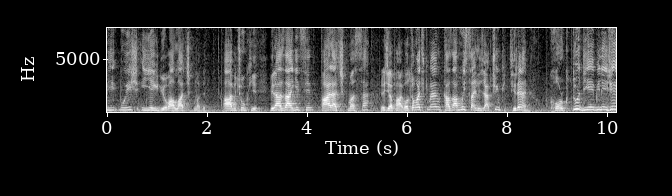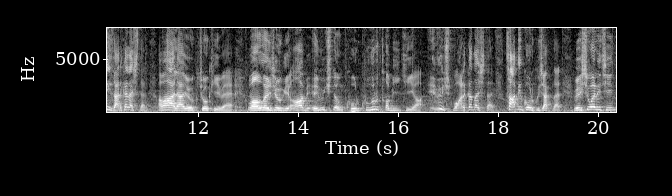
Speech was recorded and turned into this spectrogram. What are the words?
bir, bu iş iyiye gidiyor vallahi çıkmadı Abi çok iyi. Biraz daha gitsin. Hala çıkmazsa Recep abi otomatikmen kazanmış sayılacak. Çünkü tren korktu diyebileceğiz arkadaşlar. Ama hala yok. Çok iyi be. Vallahi çok iyi. Abi M3'ten korkulur tabii ki ya. M3 bu arkadaşlar. Tabii korkacaklar. Ve şu an için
